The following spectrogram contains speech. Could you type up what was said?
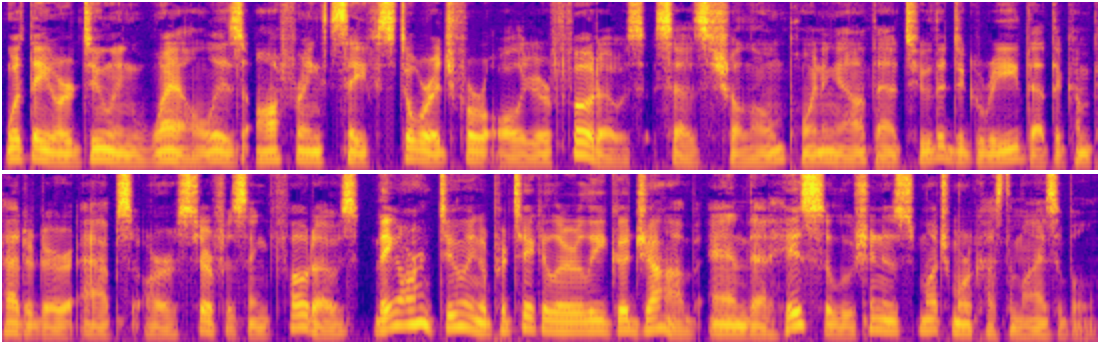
What they are doing well is offering safe storage for all your photos, says Shalom, pointing out that to the degree that the competitor apps are surfacing photos, they aren't doing a particularly good job, and that his solution is much more customizable.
